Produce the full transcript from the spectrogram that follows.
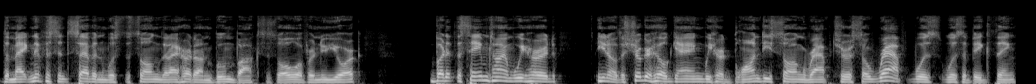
The Magnificent Seven was the song that I heard on boomboxes all over New York. But at the same time, we heard, you know, the Sugar Hill Gang. We heard Blondie's song Rapture. So rap was was a big thing.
